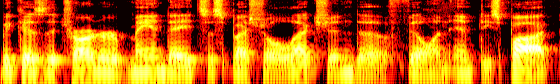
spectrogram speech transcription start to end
because the charter mandates a special election to fill an empty spot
